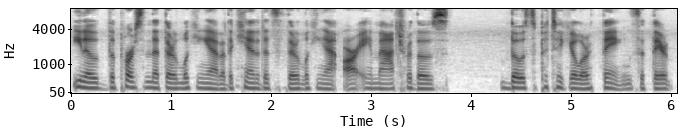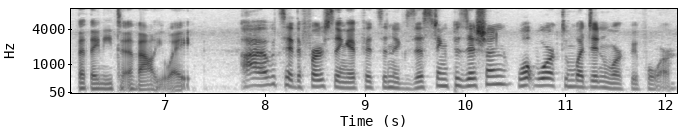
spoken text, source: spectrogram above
you know, the person that they're looking at or the candidates that they're looking at are a match for those those particular things that they're that they need to evaluate? I would say the first thing, if it's an existing position, what worked and what didn't work before.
